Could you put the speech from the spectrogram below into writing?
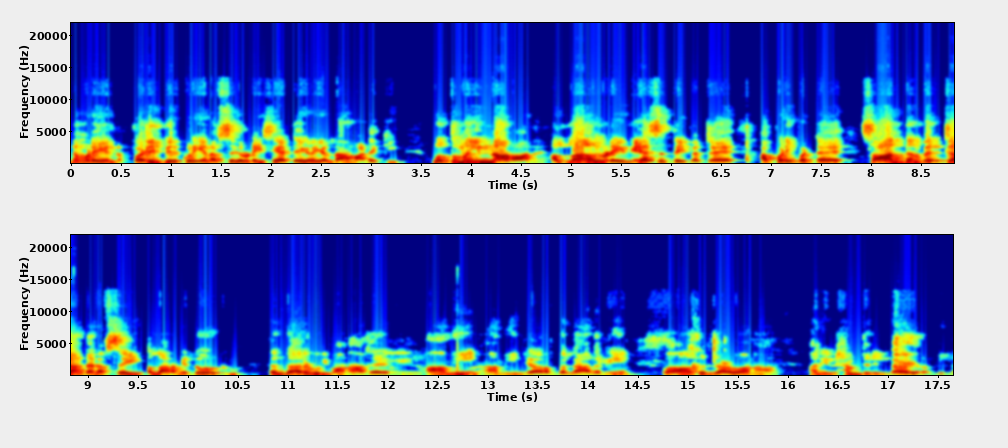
நம்முடைய படிப்பிற்குரிய நப்சுகளுடைய சேட்டைகளை எல்லாம் அடக்கி முத்துமையின்னாவான அல்லாஹினுடைய நேசத்தை பெற்ற அப்படிப்பட்ட சாந்தம் பெற்ற அந்த நப்சை அல்லாஹ் நம் எல்லோருக்கும் தந்து அருள் புரிவானாக ஆமீன் ஆமீன் யா ரப்பல் ஆலமீன் வ ஆஹிர் தஅவானா அனில் ஹம்துலில்லாஹி ரப்பில்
